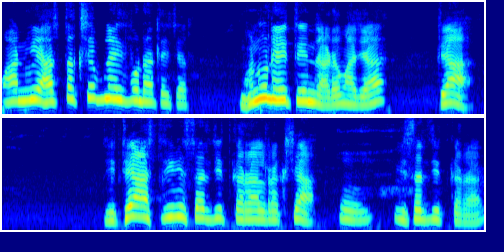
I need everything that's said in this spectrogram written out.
मानवी हस्तक्षेप नाही पुन्हा त्याच्यात. म्हणून हे तीन झाडं माझ्या त्या जिथे अस्थि विसर्जित कराल रक्षा हम्म. विसर्जित कराल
